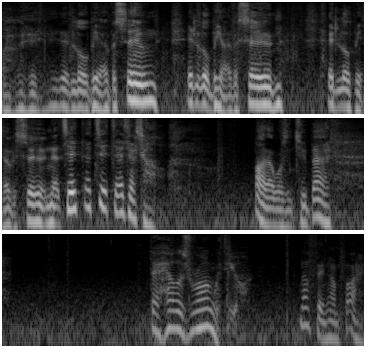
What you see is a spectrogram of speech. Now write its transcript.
Oh, It'll all be over soon. It'll all be over soon. It'll all be over soon. That's it. That's it. That's, that's all. Oh, that wasn't too bad. What the hell is wrong with you? Nothing. I'm fine.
